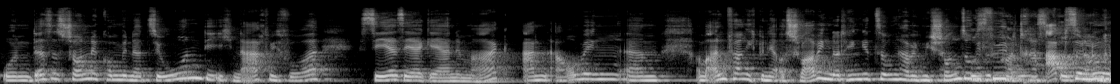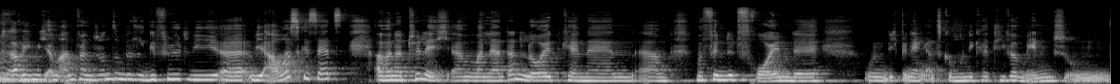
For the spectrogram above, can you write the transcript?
Und das ist schon eine Kombination, die ich nach wie vor sehr, sehr gerne mag. An Aubing, ähm, am Anfang, ich bin ja aus Schwabing dorthin gezogen, habe ich mich schon so Große gefühlt. Absolut, habe ich mich am Anfang schon so ein bisschen gefühlt wie, äh, wie ausgesetzt. Aber natürlich, ähm, man lernt dann Leute kennen, ähm, man findet Freunde. Und ich bin ein ganz kommunikativer Mensch und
